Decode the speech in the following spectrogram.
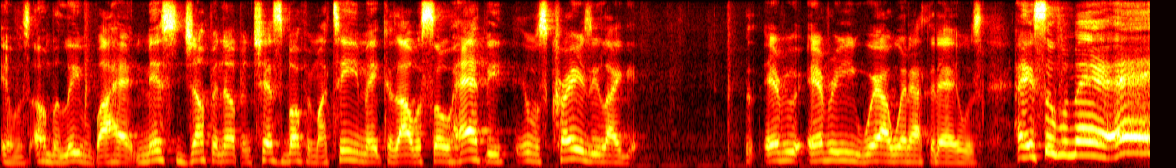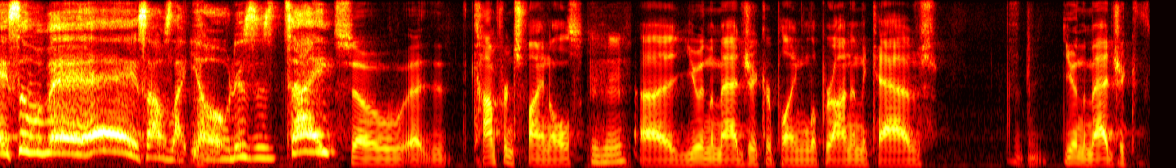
it was unbelievable. I had missed jumping up and chest bumping my teammate because I was so happy. It was crazy. Like every everywhere I went after that, it was, "Hey Superman, hey Superman, hey!" So I was like, "Yo, this is tight." So, uh, conference finals, mm-hmm. uh, you and the Magic are playing LeBron and the Cavs you and the Magic have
